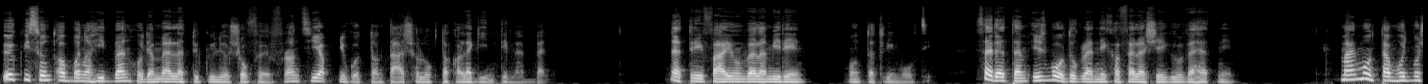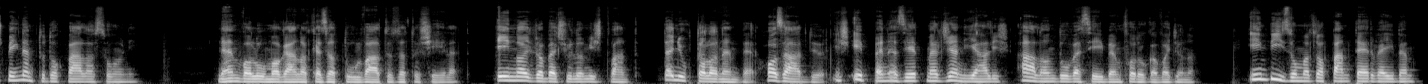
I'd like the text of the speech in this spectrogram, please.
ők viszont abban a hitben, hogy a mellettük ülő sofőr francia, nyugodtan társalogtak a legintimebben. Ne tréfáljon velem, Irén, mondta Trimóci. Szeretem, és boldog lennék, ha feleségül vehetném. Már mondtam, hogy most még nem tudok válaszolni. Nem való magának ez a túl változatos élet. Én nagyra becsülöm Istvánt, de nyugtalan ember, hazárdőr, és éppen ezért, mert zseniális, állandó veszélyben forog a vagyona. Én bízom az apám terveiben,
